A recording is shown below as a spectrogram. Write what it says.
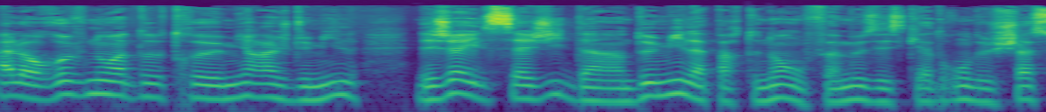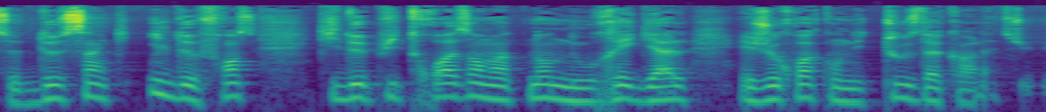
Alors revenons à notre Mirage 2000. Déjà, il s'agit d'un 2000 appartenant au fameux escadron de chasse 2.5 Île-de-France qui depuis trois ans maintenant nous régale et je crois qu'on est tous d'accord là-dessus.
